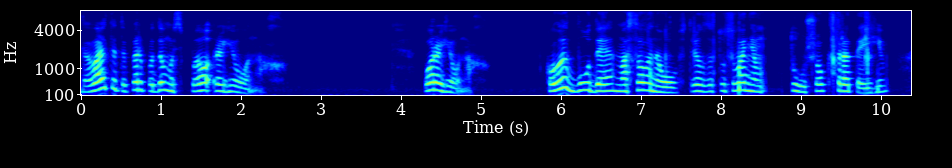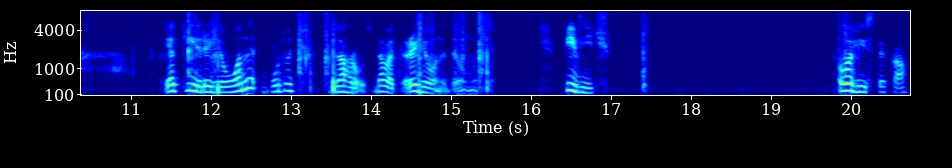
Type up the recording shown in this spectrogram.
Давайте тепер подивимось по регіонах по регіонах. Коли буде масований обстріл з застосуванням тушок, стратегів, які регіони будуть в загрозі? Давайте регіони дивимось. Північ. Логістика,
